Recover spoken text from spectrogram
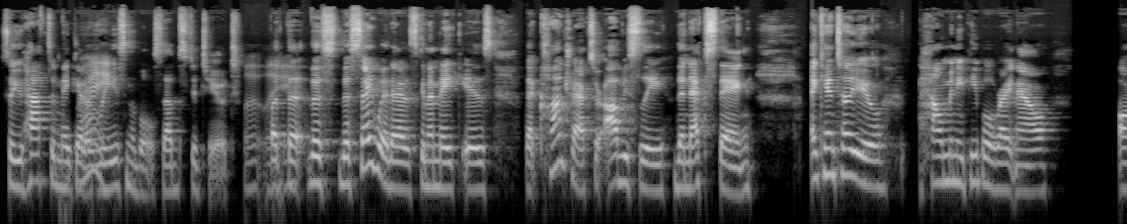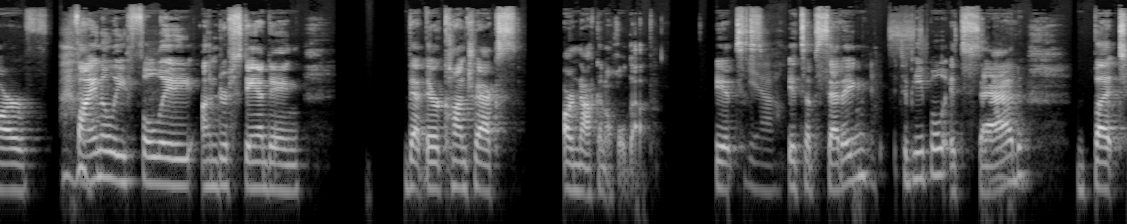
So you have to make it right. a reasonable substitute. Absolutely. But the, the the segue that I was going to make is that contracts are obviously the next thing. I can't tell you how many people right now are finally fully understanding that their contracts are not going to hold up. It's yeah. it's upsetting it's, to people. It's sad, yeah. but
